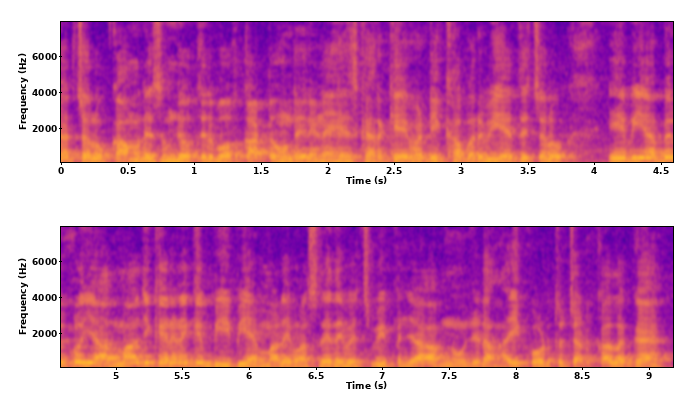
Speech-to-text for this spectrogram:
ਖੈਰ ਚਲੋ ਕੰਮ ਦੇ ਸਮਝੌਤੇ ਤੇ ਬਹੁਤ ਘੱਟ ਹੁੰਦੇ ਨੇ ਨਾ, ਇਸ ਕਰਕੇ ਵੱਡੀ ਖਬਰ ਵੀ ਹੈ ਤੇ ਚਲੋ ਇਹ ਵੀ ਆ, ਬਿਲਕੁਲ ਯਾਦਮਾਲ ਜੀ ਕਹਿ ਰਹੇ ਨੇ ਕਿ ਬੀਬੀਐਮ ਵਾਲੇ ਮਸਲੇ ਦੇ ਵਿੱਚ ਵੀ ਪੰਜਾਬ ਨੂੰ ਜਿਹੜਾ ਹਾਈ ਕੋਰਟ ਤੋਂ ਝਟਕਾ ਲੱਗਾ ਹੈ।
